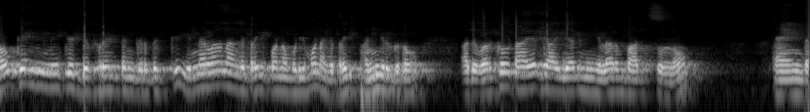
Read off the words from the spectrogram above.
how can you make it டிஃப்ரெண்ட்டுங்கிறதுக்கு என்னெல்லாம் நாங்கள் ட்ரை பண்ண முடியுமோ நாங்கள் ட்ரை பண்ணியிருக்கிறோம். அது ஒர்க் அவுட் ஆயிருக்கா ஐயான்னு நீங்கள் எல்லாரும் பார்த்து சொல்லணும். And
